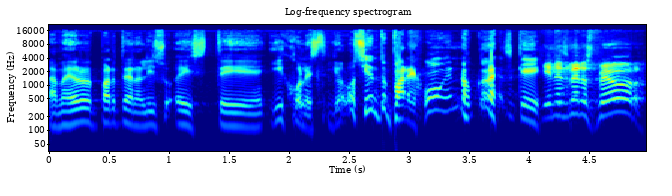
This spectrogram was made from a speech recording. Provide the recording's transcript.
La mayor parte analizo. Este, híjoles, yo lo siento parejón, ¿eh? no creas que ¿Quién es menos peor?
